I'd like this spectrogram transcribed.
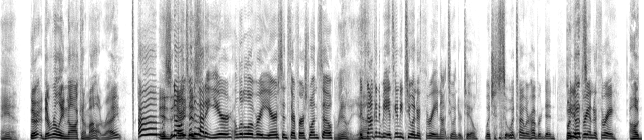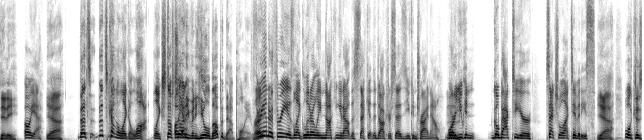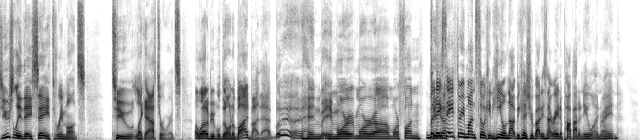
Man, they're they're really knocking them out, right? Um, Is- no, it's been is- about a year, a little over a year since their first one. So Really? Yeah. it's not going to be. It's going to be two under three, not two under two, which is what Tyler Hubbard did. But he did three under three. Oh, did he? Oh yeah, Yeah. That's that's kind of like a lot. Like stuff's Oh, not yeah. even healed up at that point, right? three under three is like literally knocking it out the second the doctor says you can try now, or Mm. you can go back to your sexual activities. Yeah. Well, because usually they say three months to like afterwards. A lot of people don't abide by that, but uh, and, and more more uh, more fun. But they ya. say three months so it can heal, not because your body's not ready to pop out a new one, right?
